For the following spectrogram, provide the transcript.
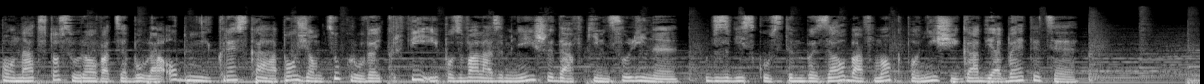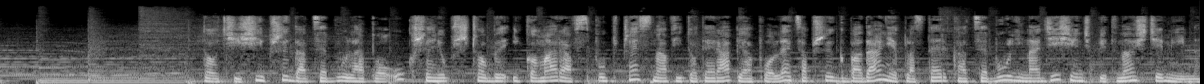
Ponadto surowa cebula obni kreska poziom cukru we krwi i pozwala zmniejszyć dawki insuliny, w związku z tym bez obaw mok ponisiga diabetyce. To ci si przyda cebula po ukrzeniu pszczoły i komara Współczesna fitoterapia poleca przybadanie plasterka cebuli na 10-15 min.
